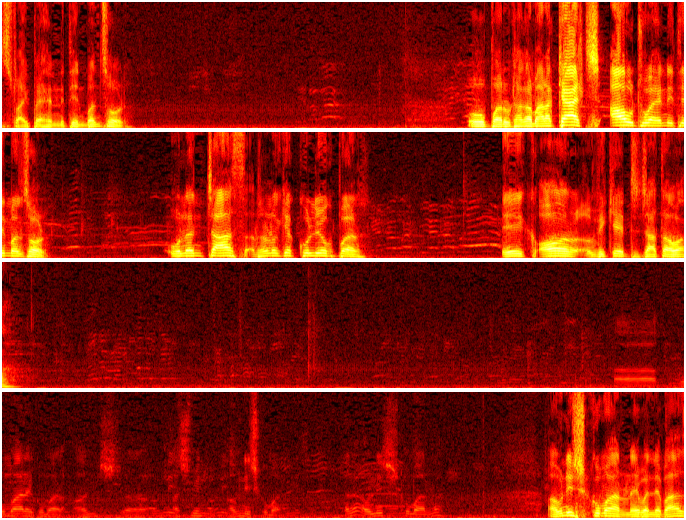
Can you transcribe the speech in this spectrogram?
स्ट्राइक पे है नितिन बंसोड़ ऊपर उठाकर मारा। कैच आउट हुआ है नितिन बंसोड़ उनचास रनों के कुल योग पर एक और विकेट जाता हुआ। कुमार कुमार। अंश अश्विन अवनीश कुमार। ना? अवनीश कुमार ना? अवनीश कुमार नए बल्लेबाज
